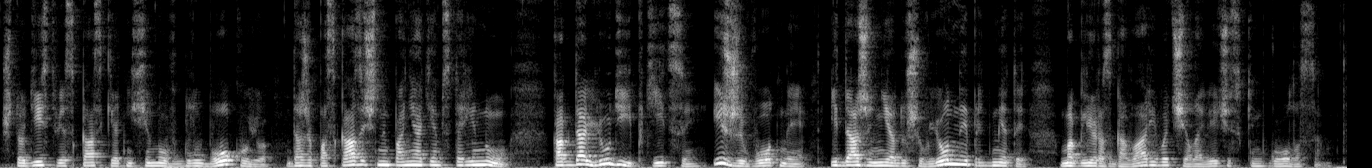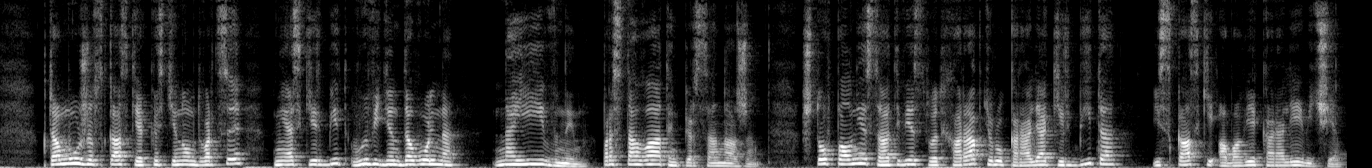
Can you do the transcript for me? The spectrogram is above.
что действие сказки отнесено в глубокую, даже по сказочным понятиям старину, когда люди и птицы, и животные, и даже неодушевленные предметы могли разговаривать человеческим голосом. К тому же в сказке о Костяном дворце князь Кирбит выведен довольно наивным, простоватым персонажем, что вполне соответствует характеру короля Кирбита из сказки об Ове Королевиче,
